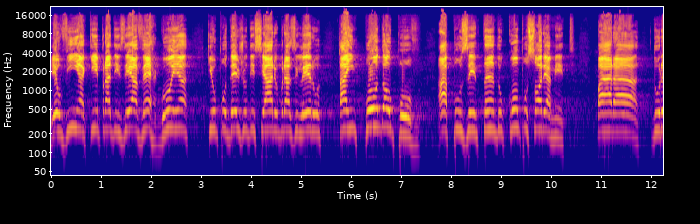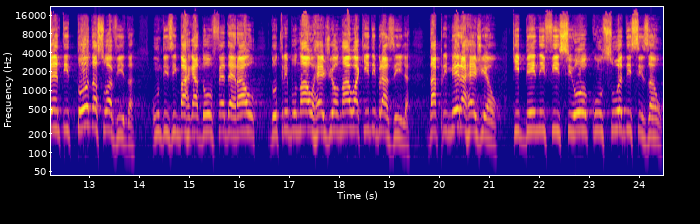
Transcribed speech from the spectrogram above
Eu vim aqui para dizer a vergonha que o Poder Judiciário brasileiro está impondo ao povo aposentando compulsoriamente para, durante toda a sua vida, um desembargador federal do Tribunal Regional aqui de Brasília, da primeira região, que beneficiou com sua decisão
